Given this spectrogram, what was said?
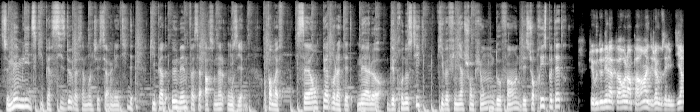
ce même Leeds qui perd 6-2 face à Manchester United, qui perdent eux-mêmes face à Arsenal 11e. Enfin bref, c'est à en perdre la tête. Mais alors, des pronostics Qui va finir champion, dauphin, des surprises peut-être? Je vais vous donner la parole un par un et déjà vous allez me dire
